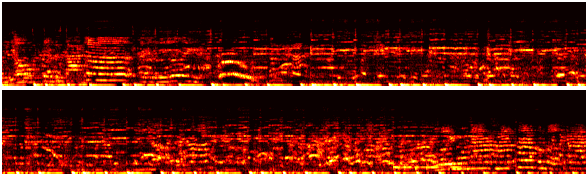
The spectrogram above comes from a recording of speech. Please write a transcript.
នយកចិត្តស្ដាប់លើ មេថាសម្បត្តិបាន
